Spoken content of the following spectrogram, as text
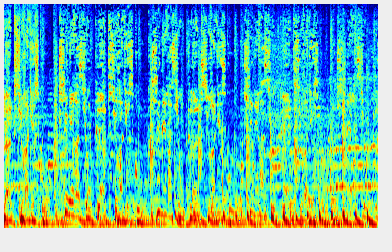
Club sur Radioscoop. Génération Club sur Radioscoop. Génération Club sur Radioscoop. Génération Club sur Radioscoop. Génération Club.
